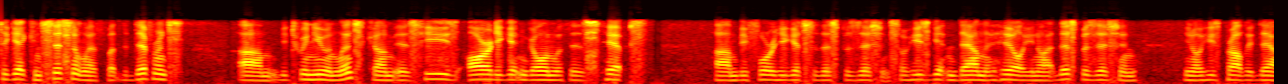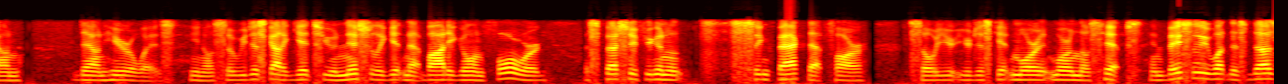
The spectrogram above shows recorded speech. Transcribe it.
to get consistent with. But the difference um, between you and Lincecum is he's already getting going with his hips um, before he gets to this position. So he's getting down the hill. You know, at this position, you know, he's probably down down here a ways. You know, so we just got to get you initially getting that body going forward, especially if you're going to sink back that far. So you're, you're just getting more more in those hips. And basically, what this does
